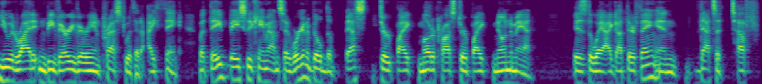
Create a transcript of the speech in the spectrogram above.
you would ride it and be very, very impressed with it, I think. But they basically came out and said, we're going to build the best dirt bike, motocross dirt bike known to man, is the way I got their thing. And that's a tough,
